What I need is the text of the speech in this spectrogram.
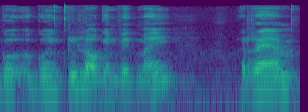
go, going to log in with my ram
